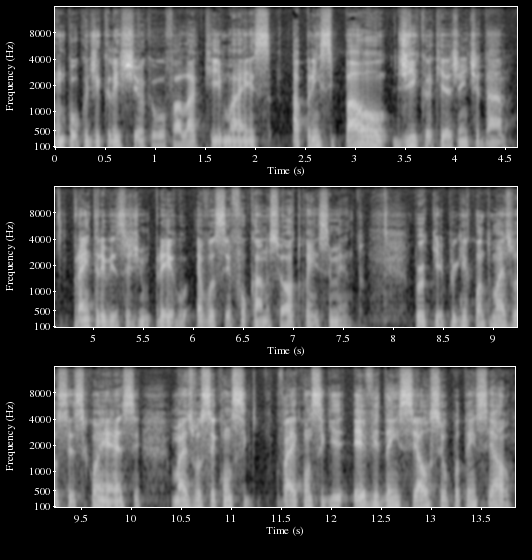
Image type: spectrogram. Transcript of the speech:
um pouco de clichê o que eu vou falar aqui, mas a principal dica que a gente dá para entrevista de emprego é você focar no seu autoconhecimento. Por quê? Porque quanto mais você se conhece, mais você vai conseguir evidenciar o seu potencial.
